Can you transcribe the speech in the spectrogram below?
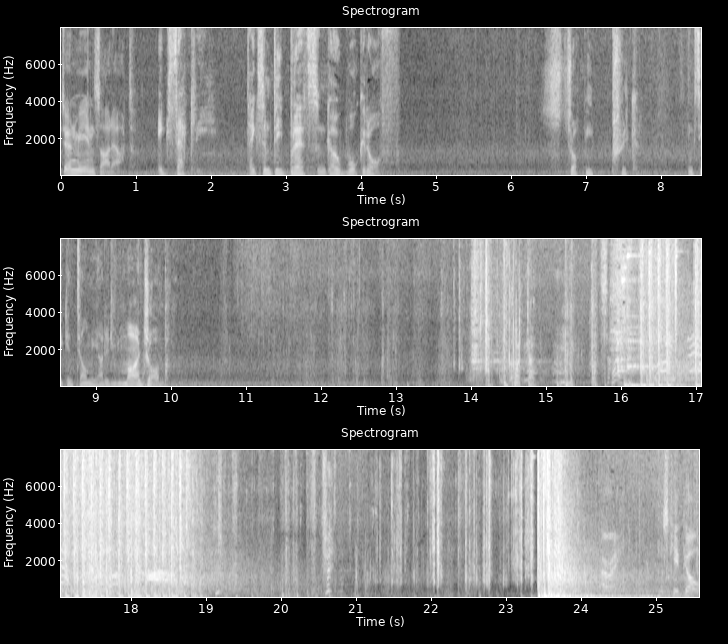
Turn me inside out. Exactly. Take some deep breaths and go walk it off. Stroppy prick. Thinks he can tell me how to do my job. What the? All right, keep going.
